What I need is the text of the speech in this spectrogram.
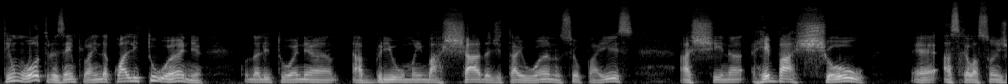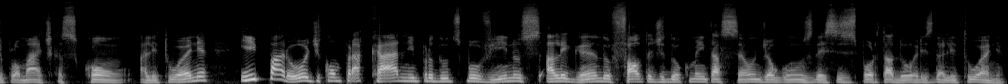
tem um outro exemplo ainda com a Lituânia. Quando a Lituânia abriu uma embaixada de Taiwan no seu país, a China rebaixou é, as relações diplomáticas com a Lituânia e parou de comprar carne e produtos bovinos, alegando falta de documentação de alguns desses exportadores da Lituânia.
